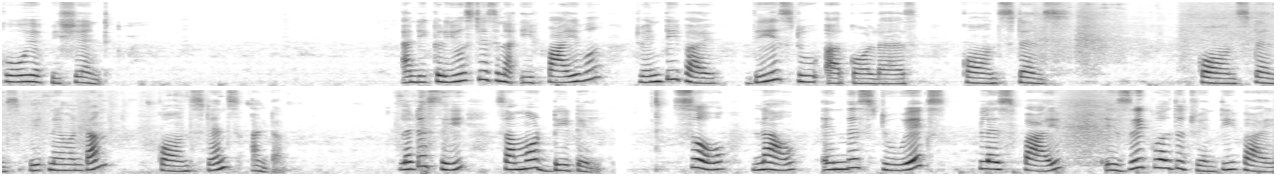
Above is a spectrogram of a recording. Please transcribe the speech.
coefficient and ఇక్కడ యూజ్ చేసిన ఈ five twenty five these two are called as constants constants వీటిని ఏమంటాం? కాన్స్టెన్స్ అంటాం. Let's see some more detail so నా in this two x plus five is equal to twenty five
